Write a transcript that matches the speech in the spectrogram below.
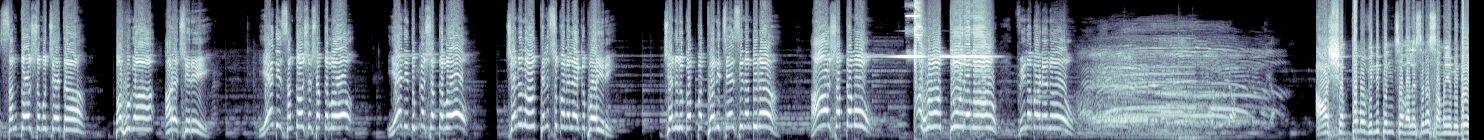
సంతోషము చేత బహుగా అరచిరి. ఏది సంతోష శబ్దమో ఏది దుఃఖ శబ్దమో జనులు తెలుసుకొనలేకపోయిరి. జనులు గొప్ప ధ్వని చేసినందున ఆ శబ్దము బహు దూరము వినబడెను. ఆ శబ్దము వినిపించవలసిన సమయం ఇదే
